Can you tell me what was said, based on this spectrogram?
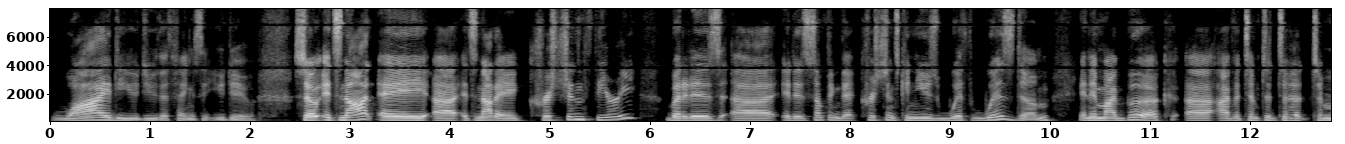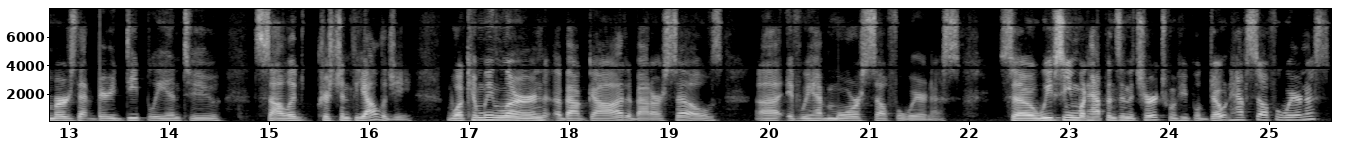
Why do you do the things that you do? So it's not a uh, it's not a Christian theory, but it is uh, it is something that Christians can use with wisdom. And in my book, uh, I've attempted to to merge that very deeply into solid Christian theology. What can we learn about God, about ourselves, uh, if we have more self awareness? So we've seen what happens in the church when people don't have self awareness.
